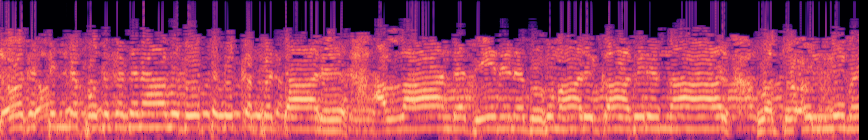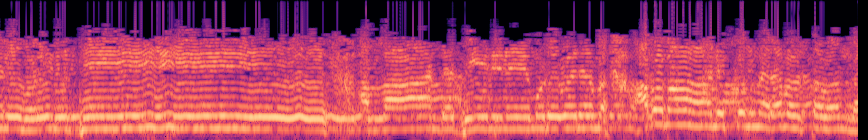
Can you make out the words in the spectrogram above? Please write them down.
ലോകത്തിന്റെ പൊതുഖജനാവ് തൂത്തുവിക്കപ്പെട്ടാൽ അള്ളാന്റെ ദീനിനെ ബഹുമാനിക്കാതിരുന്നാൽ അള്ളാന്റെ ദീനിനെ മുഴുവനും അപമാനിക്കുന്നൊരവസ്ഥ വന്ന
